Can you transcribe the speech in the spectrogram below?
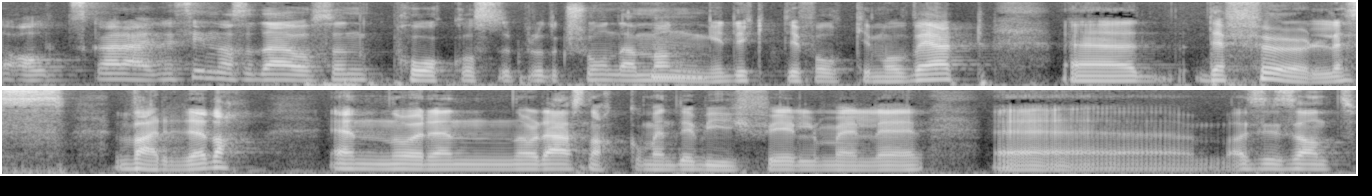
Når alt skal regnes inn. Altså Det er også en påkostet produksjon. Det er mange dyktige folk involvert. Eh, det føles verre, da enn når, en, når det er snakk om en debutfilm eller eh, altså, sant,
